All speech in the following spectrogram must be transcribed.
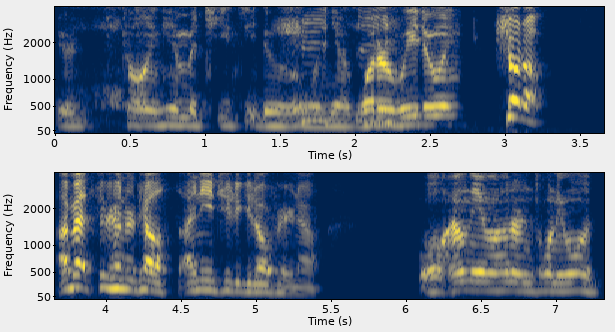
You're calling him a cheatsy doodle. Cheatsy. what are we doing? Shut up! I'm at 300 health. I need you to get over here now. Well, I only have 121.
